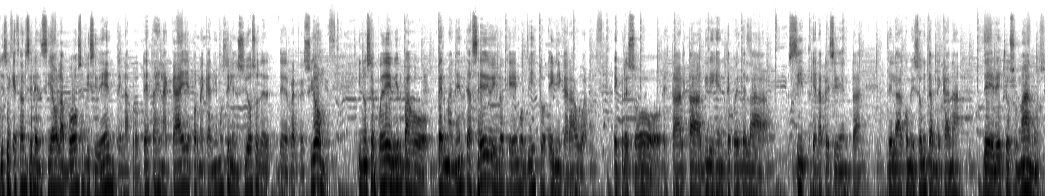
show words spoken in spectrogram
Dice que están silenciados las voces disidentes, las protestas en la calle por mecanismos silenciosos de, de represión y no se puede vivir bajo permanente asedio y es lo que hemos visto en Nicaragua. Expresó esta alta dirigente pues, de la CID, que es la presidenta de la Comisión Interamericana de Derechos Humanos.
